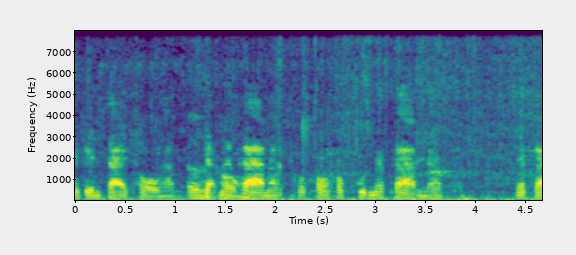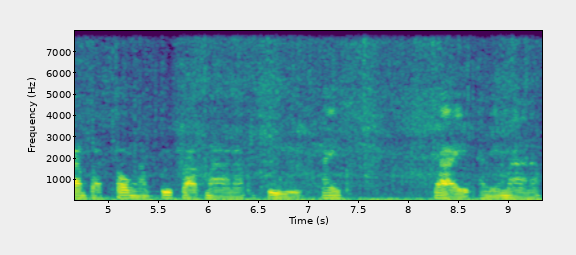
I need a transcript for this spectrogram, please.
จะเป็นทรายทองครับ เออ จากแม่ ทอง พรามนะครับก็ขอขอบคุณแม่พรามนะครับแม่พรามปากช่องนะครับที่ฝากมานะครับที่ให้ทรายอันนี้มานะ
